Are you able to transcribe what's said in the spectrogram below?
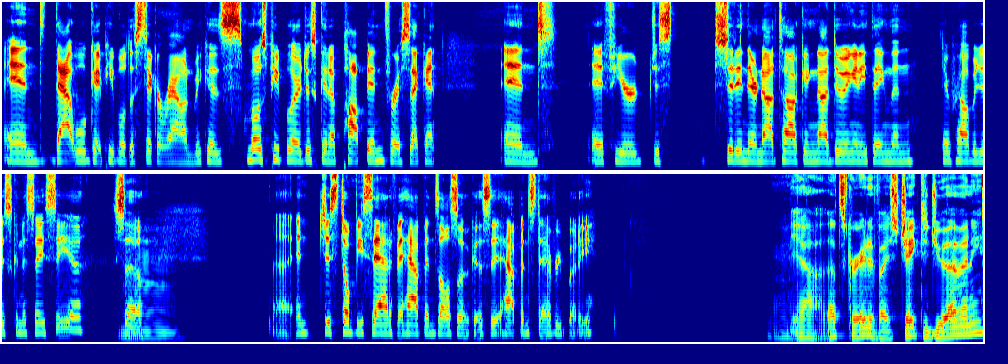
and that will get people to stick around because most people are just gonna pop in for a second, and if you're just sitting there not talking, not doing anything, then they're probably just gonna say see ya. So. Uh, and just don't be sad if it happens also because it happens to everybody yeah that's great advice Jake did you have any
